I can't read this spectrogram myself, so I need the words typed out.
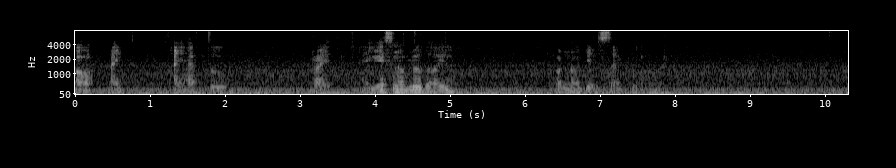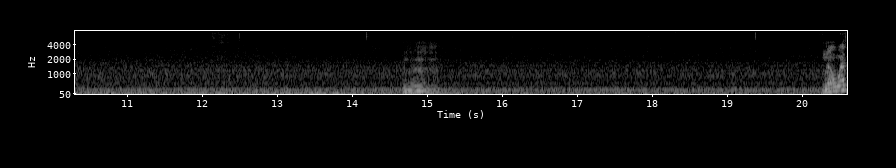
Oh, I I have to right. I guess no blue oil or no or Hmm. You know what?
